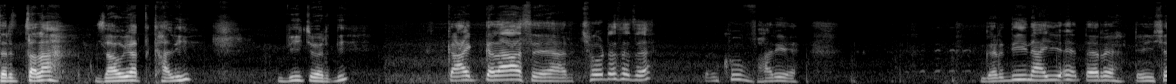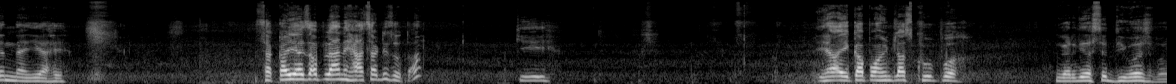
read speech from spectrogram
तर चला जाऊयात खाली बीचवरती काय क्लास आहे यार. छोटंसंच आहे पण खूप भारी आहे. गर्दी नाही आहे तर टेन्शन नाही आहे. सकाळी याचा प्लॅन ह्यासाठीच होता की ह्या एका पॉईंटलाच खूप गर्दी असते दिवसभर.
